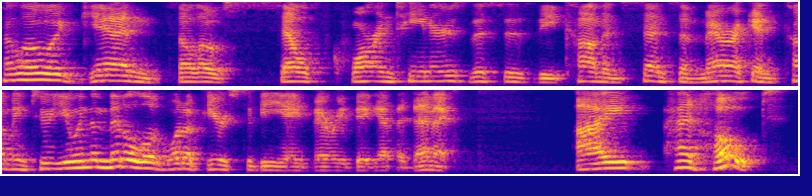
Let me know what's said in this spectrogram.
Hello again, fellow self quarantiners. This is the Common Sense American coming to you in the middle of what appears to be a very big epidemic. I had hoped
